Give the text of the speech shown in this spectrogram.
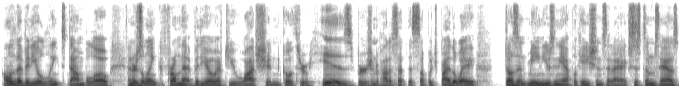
I'll have that video linked down below. And there's a link from that video after you watch and go through his version of how to set this up, which by the way, doesn't mean using the applications that IX Systems has.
